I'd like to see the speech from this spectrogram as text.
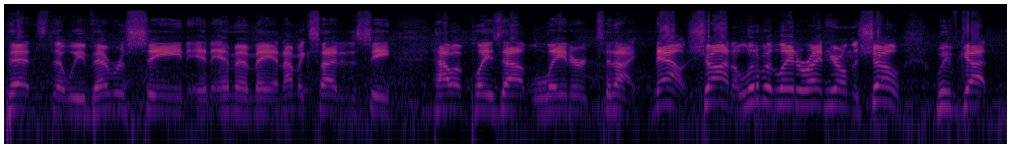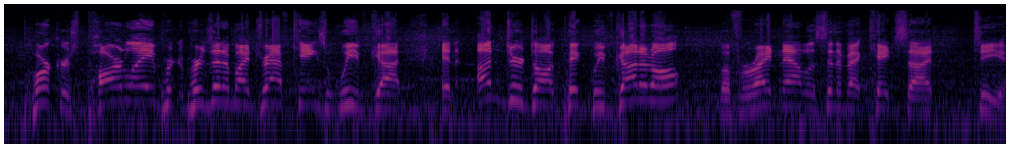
bets that we've ever seen in MMA, and I'm excited to see how it plays out later tonight. Now, Sean, a little bit later right here on the show, we've got Parker's Parlay presented by DraftKings. We've got an underdog pick. We've got it all. But for right now, let's send it back cage side to you.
